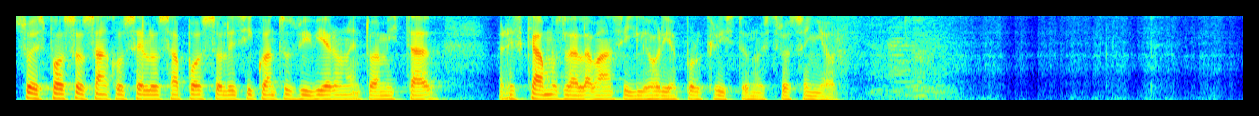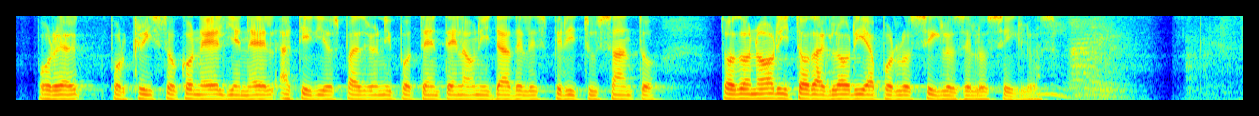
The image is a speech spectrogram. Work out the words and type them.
su esposo San José, los apóstoles y cuantos vivieron en tu amistad, merezcamos la alabanza y gloria por Cristo nuestro Señor. Por él, por Cristo, con Él y en Él, a ti Dios Padre Omnipotente, en la unidad del Espíritu Santo, todo honor y toda gloria por los siglos de los siglos.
